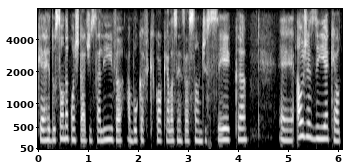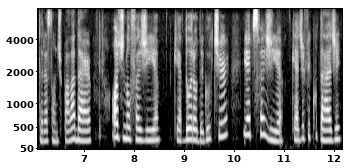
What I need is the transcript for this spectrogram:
que é a redução da quantidade de saliva, a boca fica com aquela sensação de seca, é, algesia, que é alteração de paladar, odinofagia, que é dor ao deglutir, e a disfagia, que é a dificuldade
